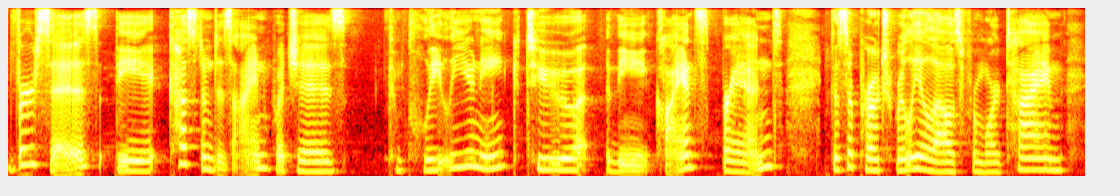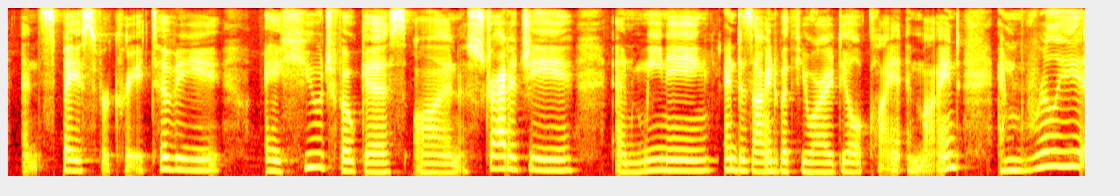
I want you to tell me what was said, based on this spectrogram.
Versus the custom design, which is completely unique to the client's brand. This approach really allows for more time and space for creativity, a huge focus on strategy and meaning and designed with your ideal client in mind and really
